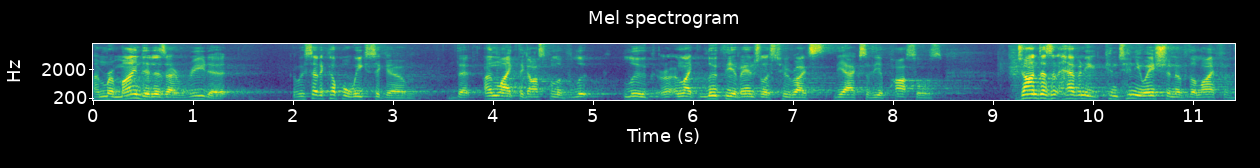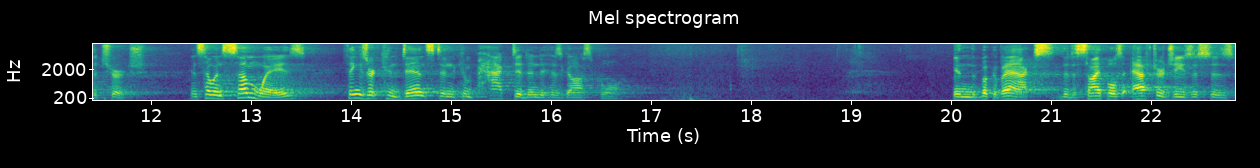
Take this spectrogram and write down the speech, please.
I'm reminded as I read it, we said a couple weeks ago that unlike the Gospel of Luke, or unlike Luke the evangelist who writes the Acts of the Apostles, John doesn't have any continuation of the life of the church. And so, in some ways, things are condensed and compacted into his gospel. In the book of Acts, the disciples, after Jesus'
